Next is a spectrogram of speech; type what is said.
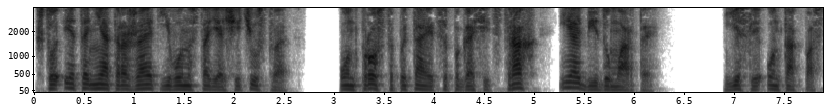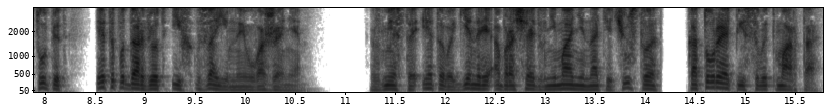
что это не отражает его настоящие чувства. Он просто пытается погасить страх и обиду Марты. Если он так поступит, это подорвет их взаимное уважение. Вместо этого Генри обращает внимание на те чувства, которые описывает Марта.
